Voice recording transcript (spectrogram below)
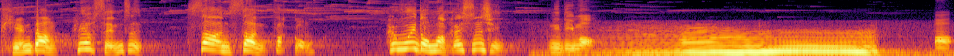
天当那绳子闪闪发光，还为到乜个事情？你知冇？啊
